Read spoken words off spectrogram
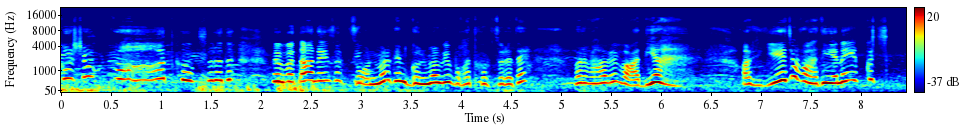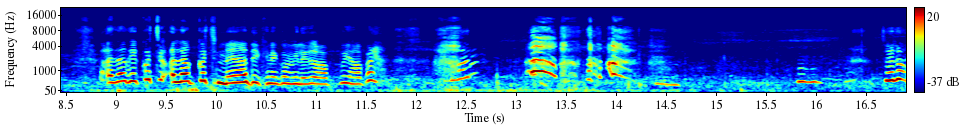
खुश हूँ। बहुत खूबसूरत है। मैं बता नहीं सकती। सोनमर्ग एंड गुलमर्ग भी बहुत खूबसूरत है, पर वहाँ पे वादियाँ हैं। और ये जो वादी है ना, ये कुछ अलग है, कुछ अलग, कुछ नया देखने को मिलेगा आपको यहाँ पर। चलो,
